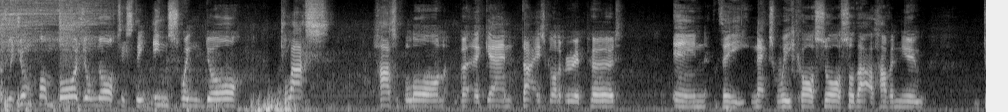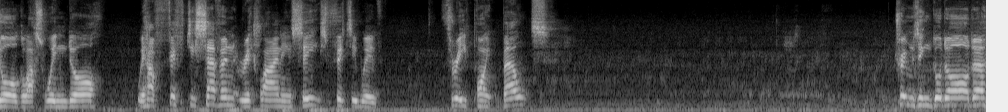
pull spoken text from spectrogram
As we jump on board, you'll notice the in-swing door glass has blown, but again, that is going to be repaired in the next week or so, so that'll have a new door glass window. We have 57 reclining seats fitted with three point belts. Trim's in good order.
